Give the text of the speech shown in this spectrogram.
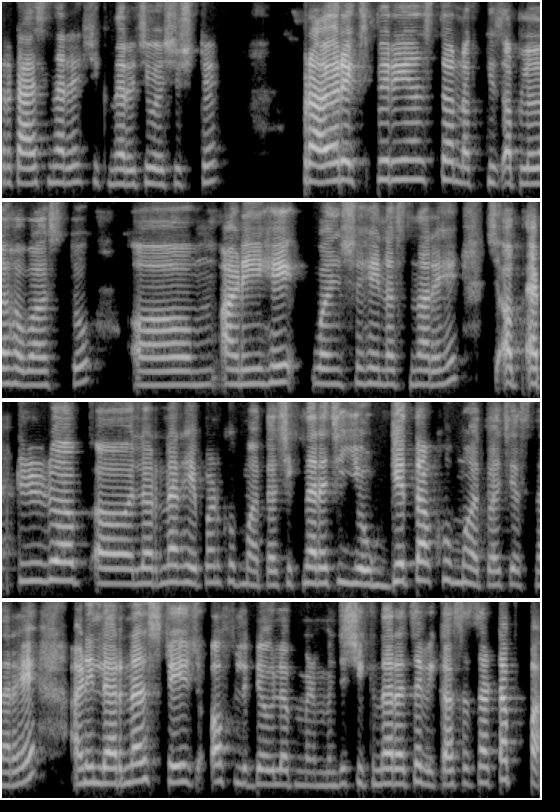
तर काय असणार आहे? शिकणाऱ्याची वैशिष्ट्य. प्रायर एक्सपिरियन्स तर नक्कीच आपल्याला हवा असतो. आणि हे वंश हे नसणार आहे. ऍप्टिट्यूड ऑफ लर्नर हे पण खूप महत्त्वाचे शिकणाऱ्याची योग्यता खूप महत्वाची असणार आहे. आणि लर्नर स्टेज ऑफ डेव्हलपमेंट म्हणजे शिकणाऱ्याचा विकासाचा टप्पा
